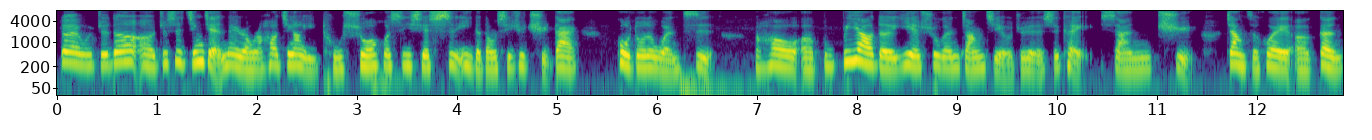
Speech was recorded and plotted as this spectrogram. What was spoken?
对，我觉得呃，就是精简内容，然后尽量以图说或是一些示意的东西去取代过多的文字，然后呃不必要的页数跟章节，我觉得也是可以删去，这样子会呃更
